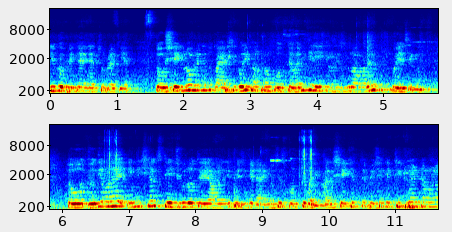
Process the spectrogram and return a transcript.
লিকোব্রিকিয়া রেট্রোব্রাকিয়া তো সেগুলো আমরা কিন্তু বায়োপসি করি কনফার্ম করতে পারি যে এই ডিজিজগুলো আমাদের হয়েছে কিনা। তো যদি আমরা ইনিশিয়াল স্টেজগুলোতে আমরা যদি পেশেন্টকে ডায়াগনোসিস করতে পারি, তাহলে সেই ক্ষেত্রে পেশেন্টকে ট্রিটমেন্ট আমরা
